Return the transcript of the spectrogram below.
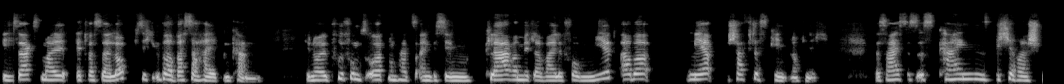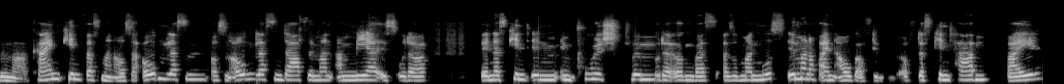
ich sag's mal etwas salopp, sich über Wasser halten kann. Die neue Prüfungsordnung hat es ein bisschen klarer mittlerweile formuliert, aber mehr schafft das Kind noch nicht. Das heißt, es ist kein sicherer Schwimmer, kein Kind, was man außer Augen lassen, aus den Augen lassen darf, wenn man am Meer ist oder wenn das Kind im, im Pool schwimmt oder irgendwas. Also man muss immer noch ein Auge auf, dem, auf das Kind haben, weil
